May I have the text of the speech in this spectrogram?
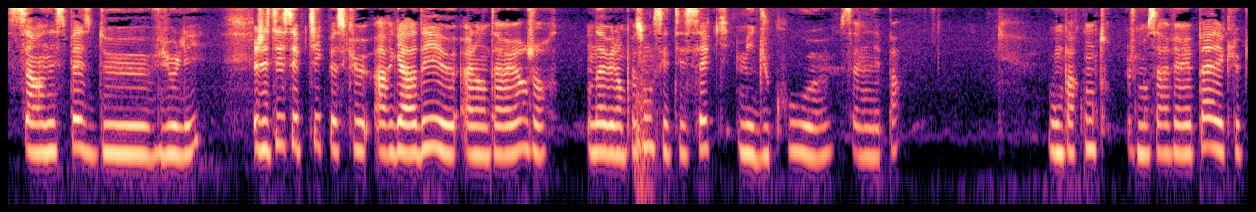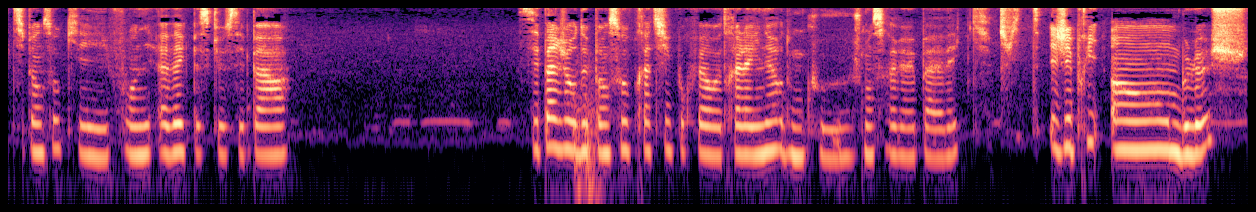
c'est un espèce de violet. J'étais sceptique parce que à regarder euh, à l'intérieur, genre on avait l'impression que c'était sec, mais du coup, euh, ça ne l'est pas. Bon, par contre, je m'en servirai pas avec le petit pinceau qui est fourni avec parce que c'est pas... C'est pas le genre de pinceau pratique pour faire votre eyeliner, donc euh, je m'en servirai pas avec. Ensuite, j'ai pris un blush.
